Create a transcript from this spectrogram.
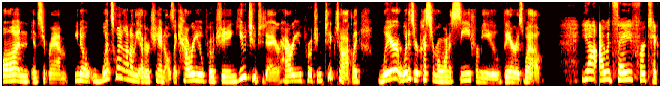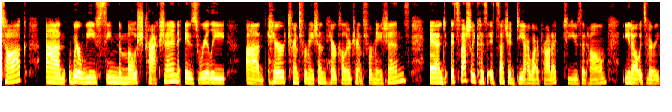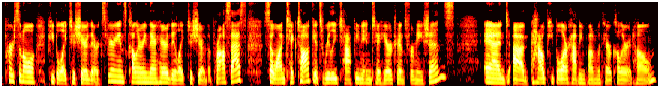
on Instagram, you know, what's going on on the other channels? Like, how are you approaching YouTube today? Or how are you approaching TikTok? Like, where, what does your customer want to see from you there as well? Yeah, I would say for TikTok, um, where we've seen the most traction is really um, hair transformation, hair color transformations. And especially because it's such a DIY product to use at home, you know, it's very personal. People like to share their experience coloring their hair, they like to share the process. So on TikTok, it's really tapping into hair transformations and um, how people are having fun with hair color at home.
